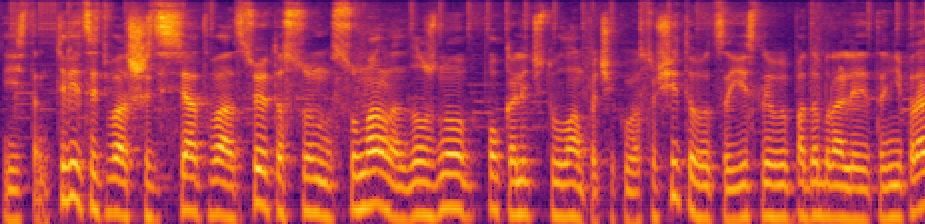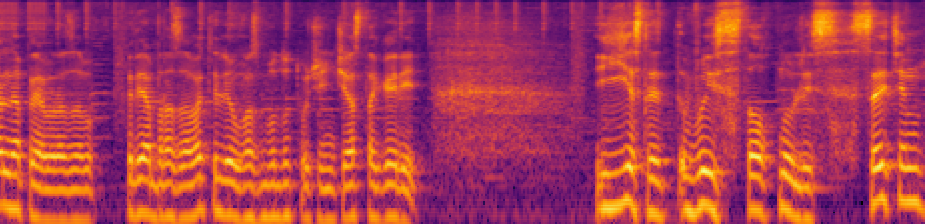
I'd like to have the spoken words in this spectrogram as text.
есть там 30 ватт, 60 ватт, все это сум, суммарно должно по количеству лампочек у вас учитываться. Если вы подобрали это неправильно, преобразов, преобразователи у вас будут очень часто гореть. И если вы столкнулись с этим,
